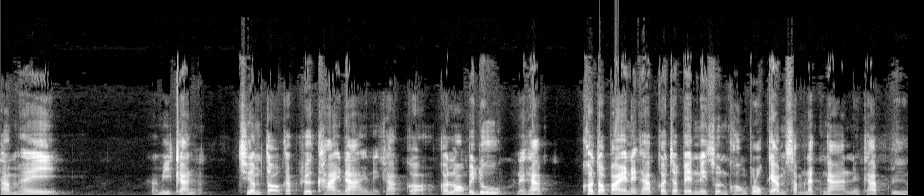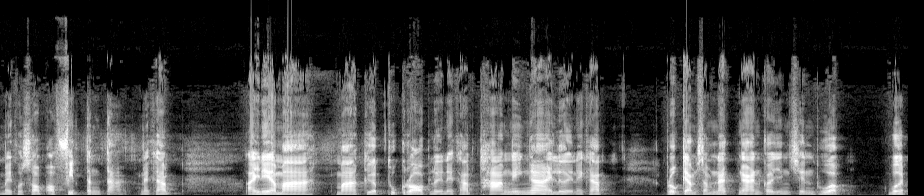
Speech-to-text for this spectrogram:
ทำให้มีการเชื่อมต่อกับเครือข่ายได้นะครับ ก็ก็ลองไปดูนะครับ ข้อต่อไปนะครับก็จะเป็นในส่วนของโปรแกรมสำนักงานนะครับ หรือ Microsoft Office ต่างๆนะครับไอเนี่ยมามาเกือบทุกรอบเลยนะครับ ถามง่ายๆเลยนะครับ โปรแกรมสำนักงานก็อย่างเช่นพวก Word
